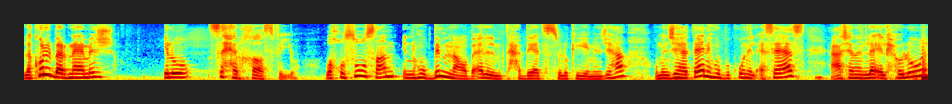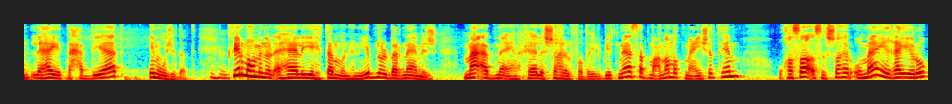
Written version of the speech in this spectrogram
لكل برنامج له سحر خاص فيه وخصوصا إنه بيمنعه بقلل من التحديات السلوكية من جهة ومن جهة تانية هو بيكون الأساس عشان نلاقي الحلول لهي التحديات إن وجدت. كثير مهم إنه الأهالي يهتموا إنهم يبنوا البرنامج مع أبنائهم خلال الشهر الفضيل بيتناسب مع نمط معيشتهم وخصائص الشهر وما يغيروا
